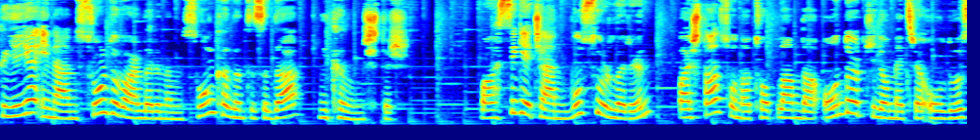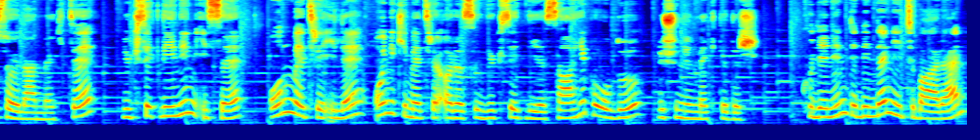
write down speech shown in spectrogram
Kıyıya inen sur duvarlarının son kalıntısı da yıkılmıştır. Bahsi geçen bu surların baştan sona toplamda 14 kilometre olduğu söylenmekte, yüksekliğinin ise 10 metre ile 12 metre arası yüksekliğe sahip olduğu düşünülmektedir. Kulenin dibinden itibaren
